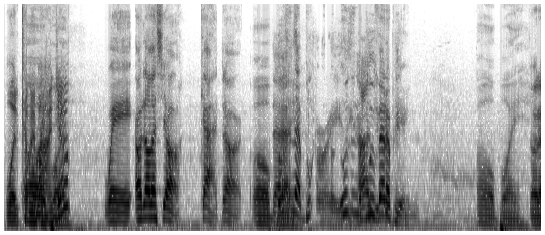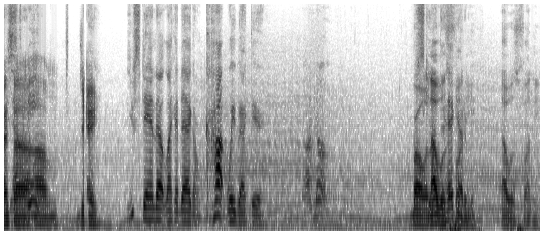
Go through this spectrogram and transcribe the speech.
What coming Oh, behind boy. you? Wait. Oh no, that's y'all. God, dog. Oh boy. Who's in that blue? Who's in the How'd blue vet up here? Oh boy. Oh, that's, That's uh me. um Jay. You stand out like a daggone cop way back there. I know. Bro, that the was heck out of funny. me. That was funny.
